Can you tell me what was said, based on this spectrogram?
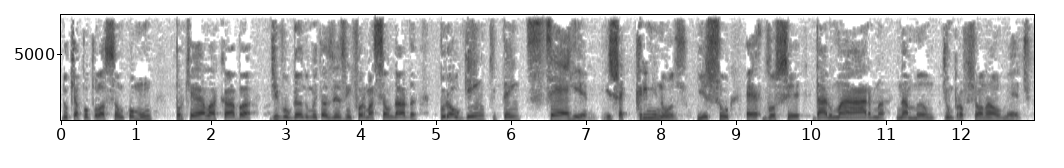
do que a população comum, porque ela acaba divulgando muitas vezes informação dada por alguém que tem CRM. Isso é criminoso. Isso é você dar uma arma na mão de um profissional médico.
